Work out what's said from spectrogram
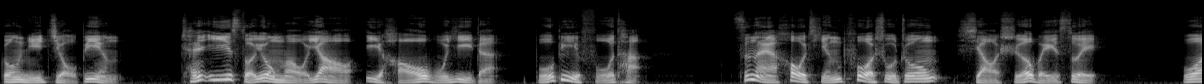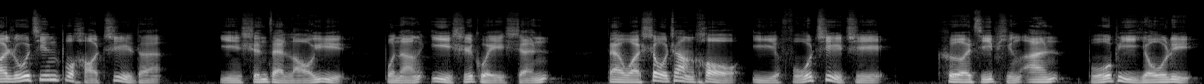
宫女久病，臣医所用某药，亦毫无益的。”不必服他，此乃后庭破树中小蛇为祟。我如今不好治的，因身在牢狱，不能一时鬼神。待我受杖后，以服治之，可及平安，不必忧虑。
